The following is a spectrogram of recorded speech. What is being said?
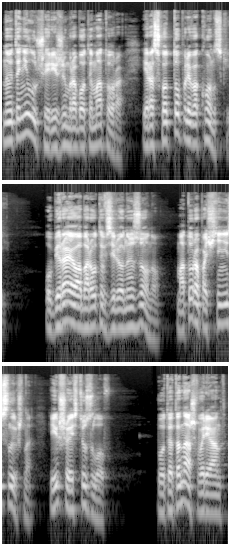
но это не лучший режим работы мотора, и расход топлива конский. Убираю обороты в зеленую зону мотора почти не слышно, и 6 узлов. Вот это наш вариант,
